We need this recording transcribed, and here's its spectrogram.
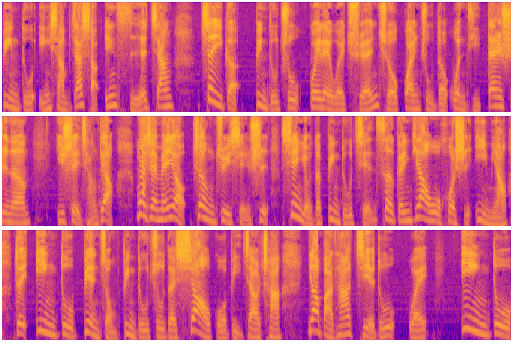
病毒影响比较小，因此将这个病毒株归类为全球关注的问题，但是呢，医师也强调，目前没有证据显示现有的病毒检测跟药物或是疫苗对印度变种病毒株的效果比较差，要把它解读为印度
